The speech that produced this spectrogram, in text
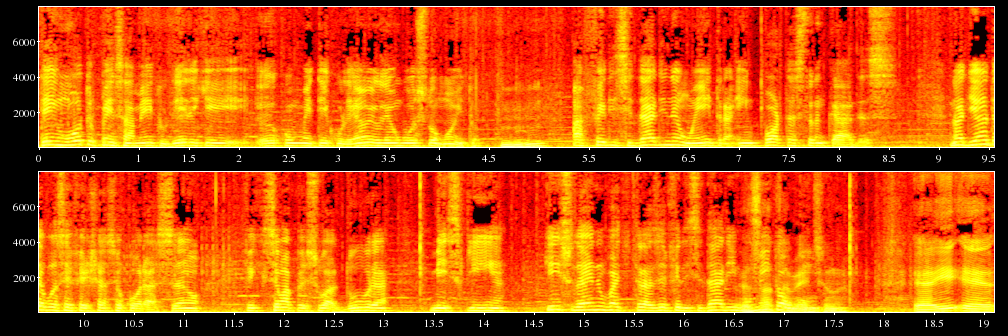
tem um outro pensamento dele que eu comentei com o Leão e o Leão gostou muito. Uhum. A felicidade não entra em portas trancadas. Não adianta você fechar seu coração, ser uma pessoa dura, mesquinha, que isso daí não vai te trazer felicidade em momento Exatamente, algum. né? É, e, é,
